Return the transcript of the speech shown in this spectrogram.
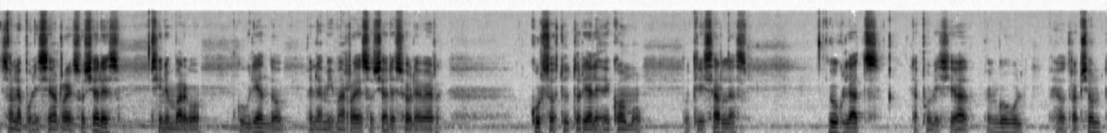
son la publicidad en redes sociales. Sin embargo, googleando en las mismas redes sociales suele haber cursos tutoriales de cómo utilizarlas. Google Ads, la publicidad en Google es otra opción.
